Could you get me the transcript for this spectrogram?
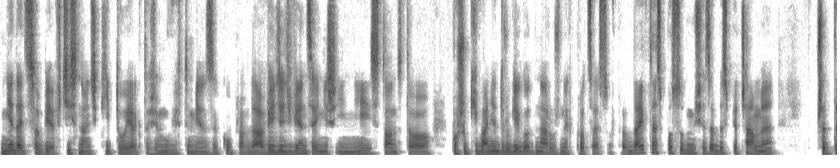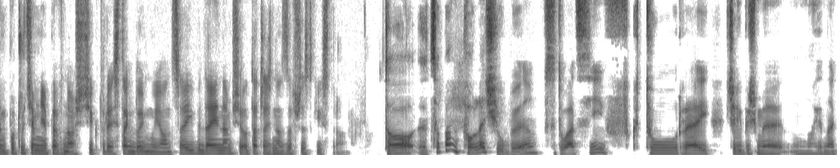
nie dać sobie wcisnąć kitu, jak to się mówi w tym języku, prawda? Wiedzieć więcej niż inni, stąd to poszukiwanie drugiego dna różnych procesów, prawda? I w ten sposób my się zabezpieczamy przed tym poczuciem niepewności, które jest tak dojmujące i wydaje nam się otaczać nas ze wszystkich stron to y, co pan poleciłby w sytuacji, w której chcielibyśmy no jednak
